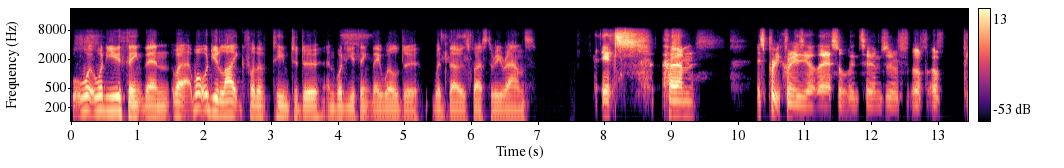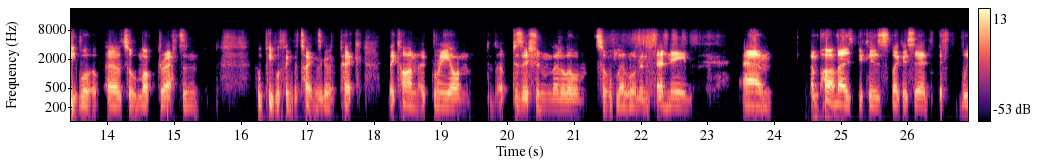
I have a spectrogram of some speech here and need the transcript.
what, what do you think then? What would you like for the team to do, and what do you think they will do with those first three rounds? It's um, it's pretty crazy out there, sort of in terms of of, of people uh, sort of mock drafts and who people think the Titans are going to pick. They can't agree on a position, let alone sort of let alone a, a name. Um, and part of that is because, like I said, if we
